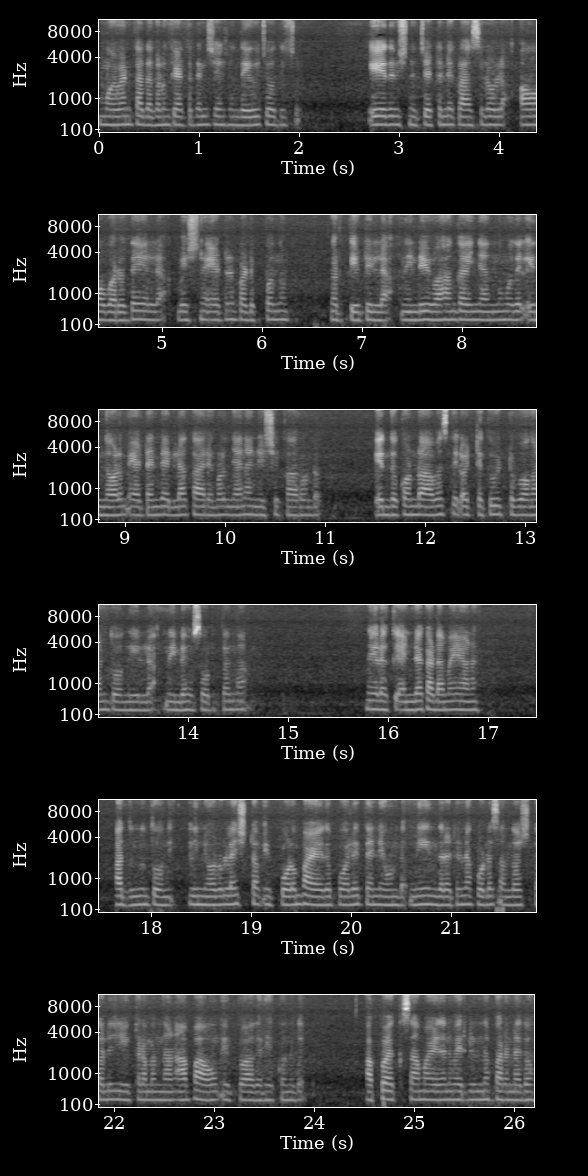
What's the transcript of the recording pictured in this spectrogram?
മുഴുവൻ കഥകളും കേട്ടതിന് ശേഷം ദേവ് ചോദിച്ചു. ഏത് വിഷ്ണു ചേട്ടന്റെ ക്ലാസ്സിലുള്ള? ആ വെറുതെയല്ല. വിഷ്ണു ഏട്ടൻ പഠിപ്പൊന്നും നിർത്തിയിട്ടില്ല. നിന്റെ വിവാഹം കഴിഞ്ഞ അന്ന് മുതൽ ഇന്നോളം ഏട്ടന്റെ എല്ലാ കാര്യങ്ങളും ഞാൻ അന്വേഷിക്കാറുണ്ട്. എന്തുകൊണ്ടോ അവസ്ഥയിൽ ഒറ്റയ്ക്ക് വിട്ടുപോകാൻ തോന്നിയില്ല. നിന്റെ സുഹൃത്തെന്ന നിനക്ക് എന്റെ കടമയാണ്. അതൊന്നും തോന്നി. നിന്നോടുള്ള ഇഷ്ടം ഇപ്പോഴും പഴയതുപോലെ തന്നെ ഉണ്ട് നീ ഇന്ദ്രട്ടിനെ കൂടെ സന്തോഷത്തോടെ ജീവിക്കണമെന്നാണ് ആ പാവം ഇപ്പോൾ ആഗ്രഹിക്കുന്നത്. അപ്പോൾ എക്സാം എഴുതാൻ വരില്ലെന്ന് പറഞ്ഞതോ?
